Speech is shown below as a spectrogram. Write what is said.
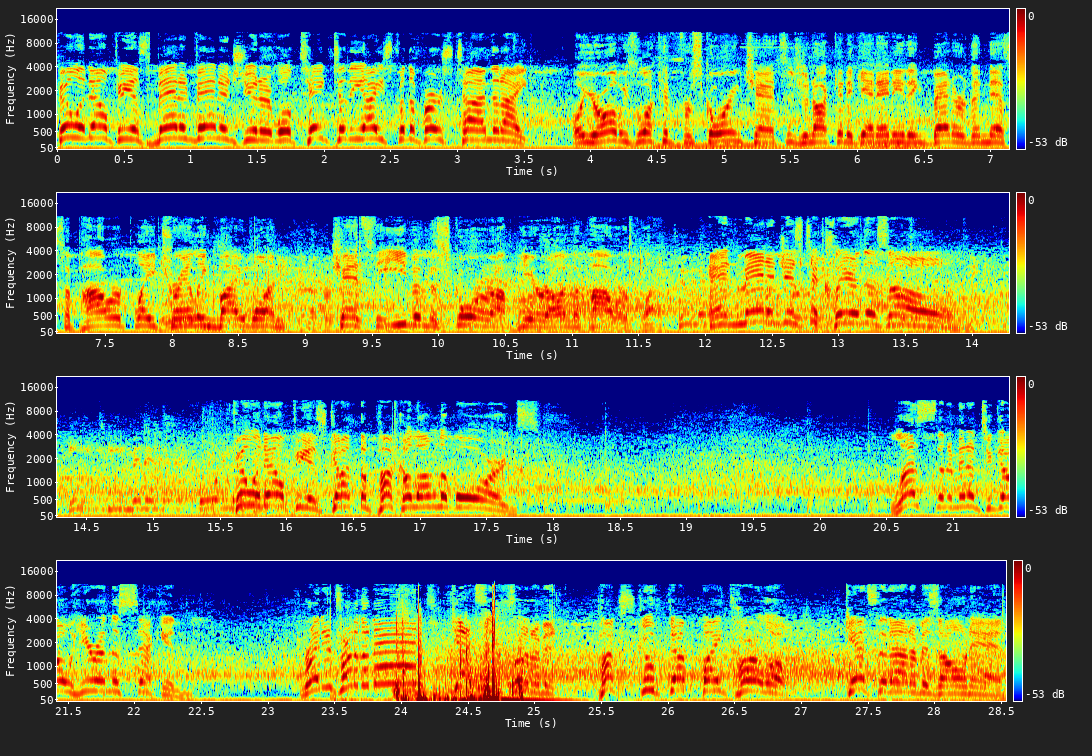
Philadelphia's man advantage unit will take to the ice for the first time tonight. Well, you're always looking for scoring chances. You're not going to get anything better than this. A power play trailing by one. Chance to even the score up here on the power play. And manages to clear the zone. Philadelphia's got the puck along the boards. Less than a minute to go here in the second. Right in front of the net! Gets in front of it. Puck scooped up by Carlo. Gets it out of his own end.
